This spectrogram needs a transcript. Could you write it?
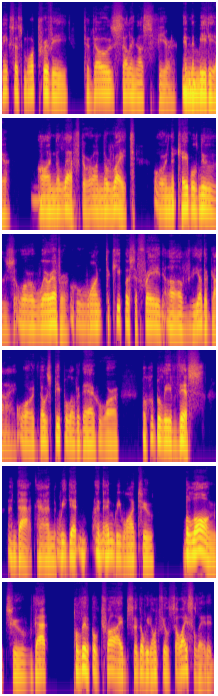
makes us more privy to those selling us fear in the mm-hmm. media mm-hmm. on the left or on the right or in the cable news or wherever who want to keep us afraid of the other guy or those people over there who are who believe this and that and we get and then we want to belong to that political tribe so that we don't feel so isolated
